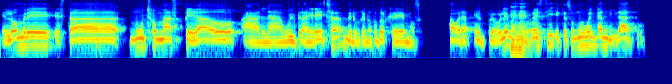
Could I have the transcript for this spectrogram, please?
El hombre está mucho más pegado a la ultraderecha de lo que nosotros creemos. Ahora, el problema con Urresti es que es un muy buen candidato.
